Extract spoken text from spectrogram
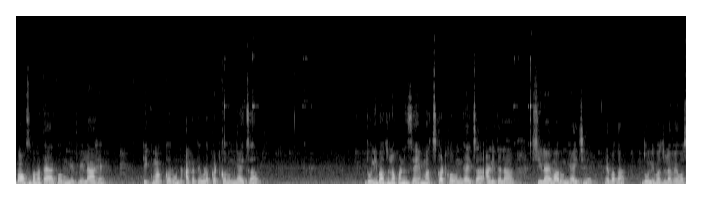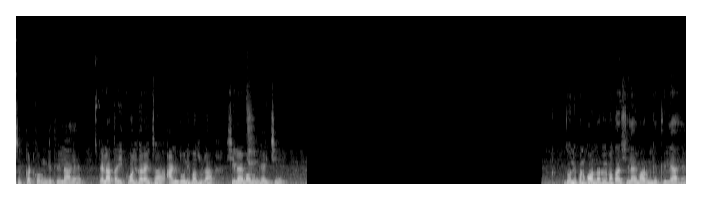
बॉक्स बघा तयार करून घेतलेला आहे. टिकमाक करून. आता तेवढं कट करून घ्यायचं. दोन्ही बाजूला पण सेमच कट करून घ्यायचा आणि त्याला शिलाई मारून घ्यायची. हे बघा दोन्ही बाजूला व्यवस्थित कट करून घेतलेला आहे. त्याला आता इक्वल करायचं आणि दोन्ही बाजूला शिलाई मारून घ्यायची. दोन्ही पण कॉर्नरला बघा शिलाई मारून घेतलेली आहे.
